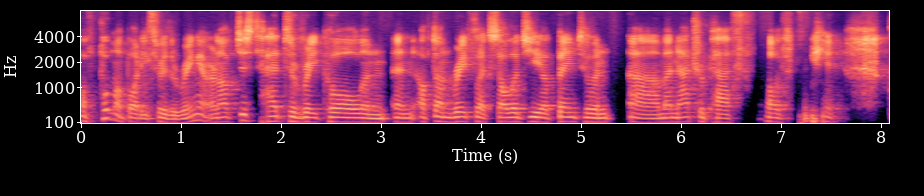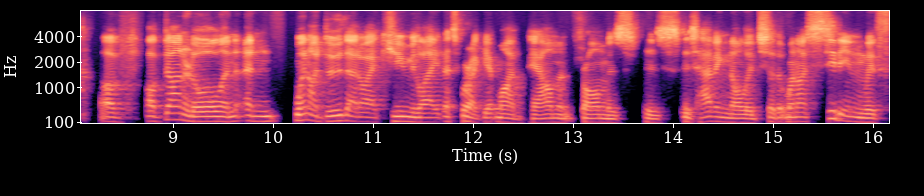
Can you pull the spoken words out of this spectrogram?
I've put my body through the wringer, and I've just had to recall and and I've done reflexology. I've been to an, um, a naturopath. I've I've I've done it all, and and when I do that, I accumulate. That's where I get my empowerment from. Is is is having knowledge, so that when I sit in with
